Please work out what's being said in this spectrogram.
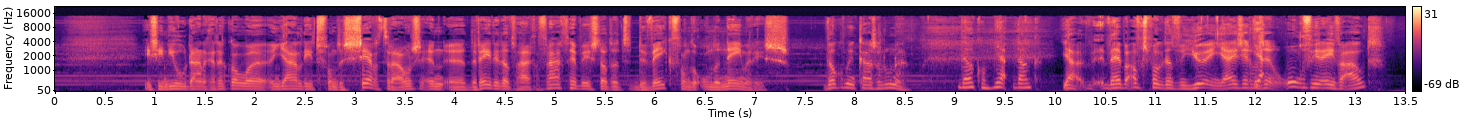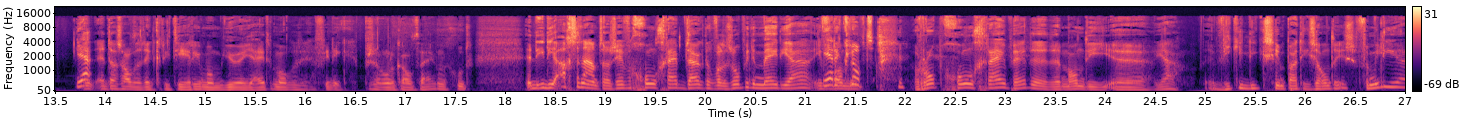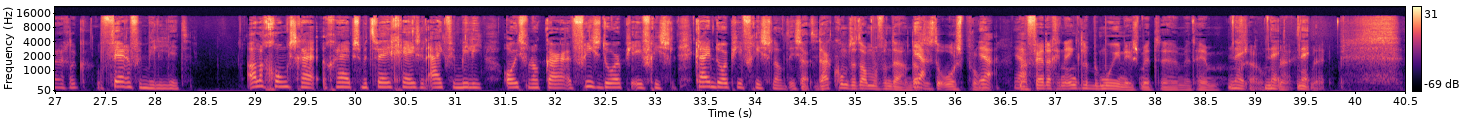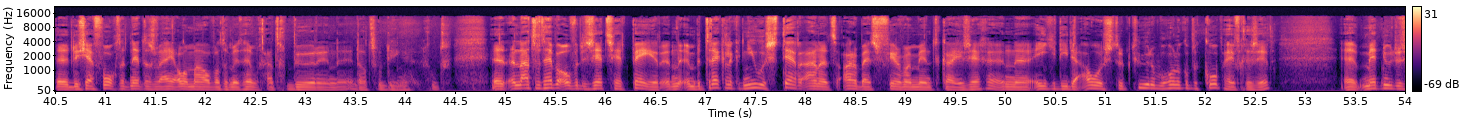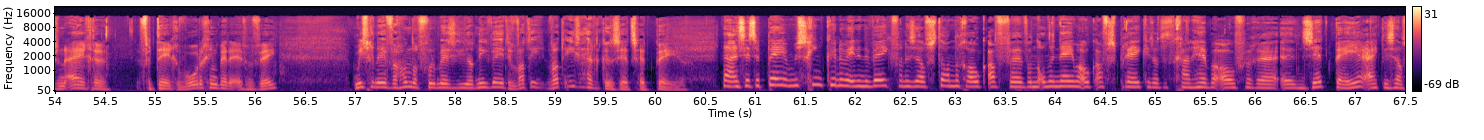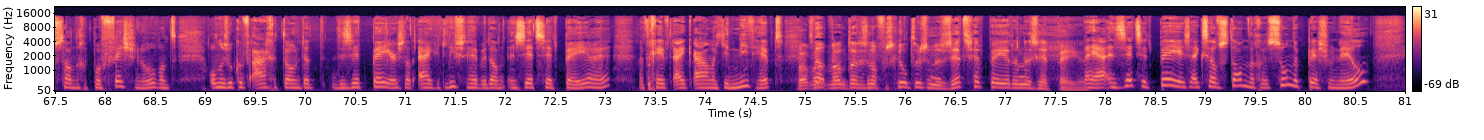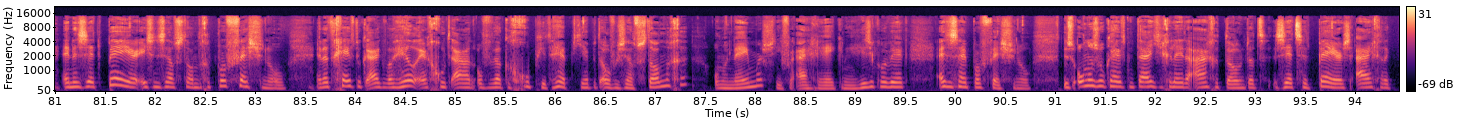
Is in die hoedanigheid ook al uh, een jaar lid van de SER trouwens. En uh, de reden dat we haar gevraagd hebben is dat het de Week van de Ondernemer is. Welkom in Casaluna. Welkom, ja, dank. Ja, we hebben afgesproken dat we je en jij zeggen. We zijn ongeveer even oud. Ja. En, en dat is altijd een criterium om je en jij te mogen zeggen, vind ik persoonlijk altijd. Maar goed. En die, die achternaam trouwens, even Gongrijp, duikt nog wel eens op in de media. In Ja, dat klopt. Rob Gongrijp, hè, de, de man die eh, ja, Wikileaks-sympathisant is. Familie eigenlijk? Verre familielid. Alle gongrijps met twee G's en familie ooit van elkaar. Een Fries dorpje in Friesland. Klein dorpje in Friesland is Da- het. daar komt het allemaal vandaan, dat Ja. is de oorsprong. Ja, ja. Maar verder geen enkele bemoeienis met, eh, met hem? Nee, of zo? nee, nee. Eh, dus jij volgt het net als wij allemaal wat er met hem gaat gebeuren en eh, dat soort dingen. Goed. Laten we het hebben over de ZZP'er. Een, een betrekkelijk nieuwe ster aan het arbeidsfirmament, kan je zeggen. Een, eentje die de oude structuren behoorlijk op de kop heeft gezet. Met nu dus een eigen vertegenwoordiging bij de FNV. Misschien even handig voor de mensen die dat niet weten. Wat is, wat is eigenlijk een ZZP'er? Nou, een ZZP'er, misschien kunnen we in de week van de zelfstandige ook af, eh, van de ondernemer ook afspreken dat we het gaan hebben over eh, een ZP'er, eigenlijk de zelfstandige professional. Want onderzoek heeft aangetoond dat de ZP'ers dat eigenlijk het liefst hebben dan een ZZP'er. Hè. Dat geeft eigenlijk aan wat je niet hebt. Wa- wa- Terwijl- want er is nog verschil tussen een ZZP'er en een ZP'er. Nou ja, een ZZP'er is eigenlijk zelfstandige zonder personeel. En een ZP'er is een zelfstandige professional. En dat geeft ook eigenlijk wel heel erg goed aan over welke groep je het hebt. Je hebt het over zelfstandigen, ondernemers... die voor eigen rekening risico werken, en ze zijn professional. Dus onderzoek heeft een tijdje geleden aangetoond... dat ZZP'ers eigenlijk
